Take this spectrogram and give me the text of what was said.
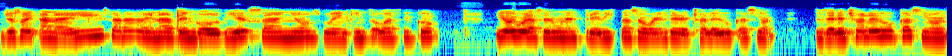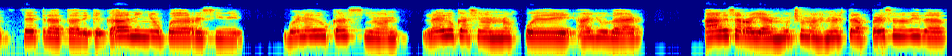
Yo soy Anaís Aravena, tengo 10 años, voy en quinto básico y hoy voy a hacer una entrevista sobre el derecho a la educación. El derecho a la educación se trata de que cada niño pueda recibir buena educación. La educación nos puede ayudar a desarrollar mucho más nuestra personalidad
